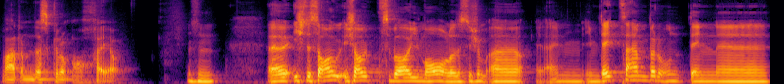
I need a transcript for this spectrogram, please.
werden wir das gerade machen, ja. Mhm. Äh, ist das auch, ist auch zweimal, oder? Das ist äh, im, im Dezember und dann äh,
